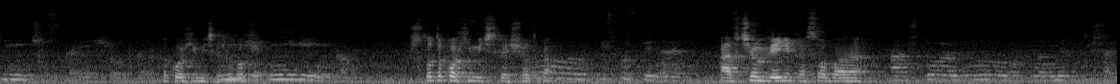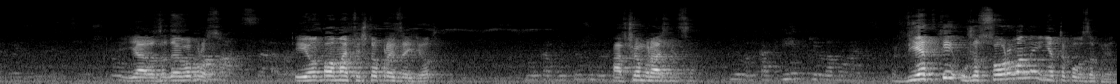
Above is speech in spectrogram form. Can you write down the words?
химическая щетка. Какое химическое? Не, Что, не веником. Что такое химическая щетка? Ну, искусственная. А в чем веник особо? А что, ну, вот не разрешали что Я задаю вопрос. сломаться. И он поломается, что произойдет? Ну, как бы тоже А в чем разница? Ну, вот как ветки ломать. Ветки уже сорваны, нет такого запрета.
